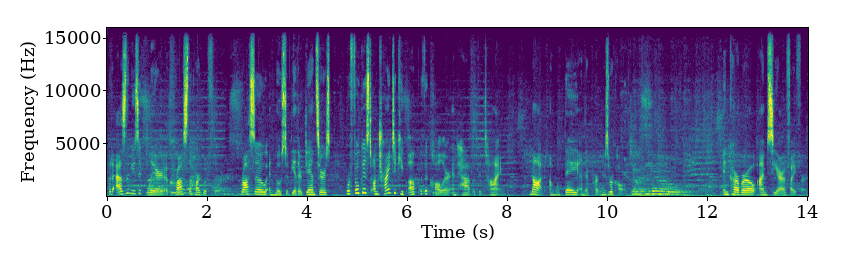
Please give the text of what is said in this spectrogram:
But as the music blared across the hardwood floor, Rosso and most of the other dancers were focused on trying to keep up with the caller and have a good time, not on what they and their partners were called. In Carrboro, I'm Sierra Pfeiffer.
